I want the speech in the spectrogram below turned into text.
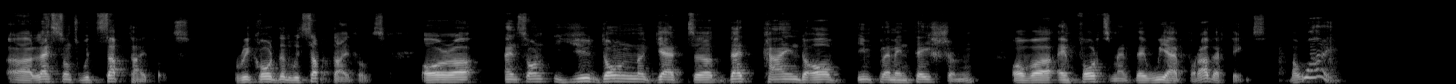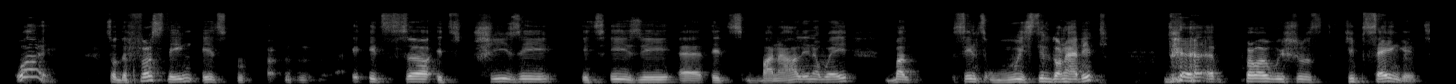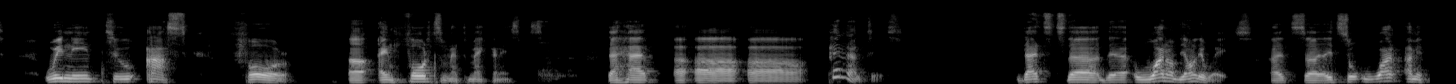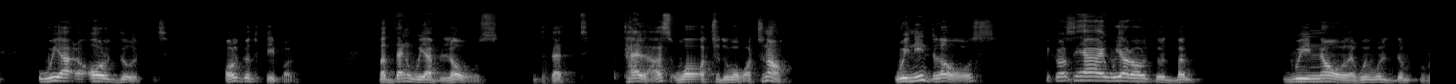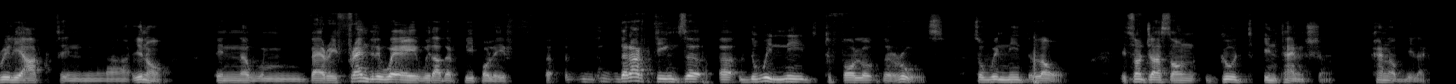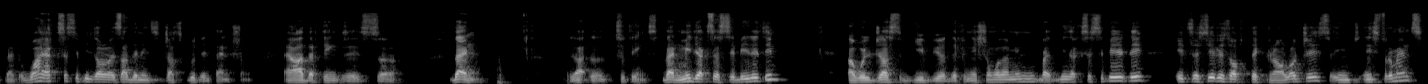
lessons with subtitles, recorded with subtitles, or and so on. You don't get that kind of implementation of enforcement that we have for other things. But why? Why? So the first thing is uh, it's uh, it's cheesy, it's easy, uh, it's banal in a way. But since we still don't have it, probably we should keep saying it. We need to ask for uh, enforcement mechanisms that have uh, uh, uh, penalties. That's the the one of the only ways. It's uh, it's one. I mean, we are all good, all good people, but then we have laws that tell us what to do or what to know. We need laws because yeah, we are all good, but we know that we will do- really act in uh, you know in a um, very friendly way with other people if uh, there are things uh, uh, we need to follow the rules so we need law it's not just on good intention. Cannot be like that. Why accessibility all of a sudden it's just good intention? And other things is uh, then uh, two things. Then media accessibility. I will just give you a definition what i mean by media accessibility. It's a series of technologies in instruments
